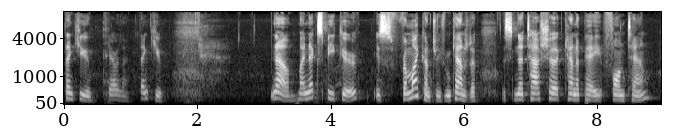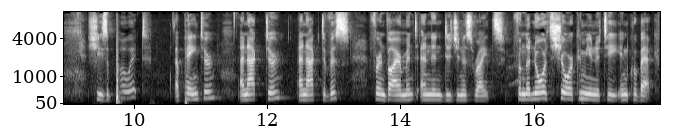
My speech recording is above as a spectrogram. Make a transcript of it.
Thank you, Caroline. Thank you. Now, my next speaker is from my country, from Canada. It's Natasha Kanapé Fontaine. She's a poet, a painter, an actor, an activist for environment and Indigenous rights from the North Shore community in Quebec.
